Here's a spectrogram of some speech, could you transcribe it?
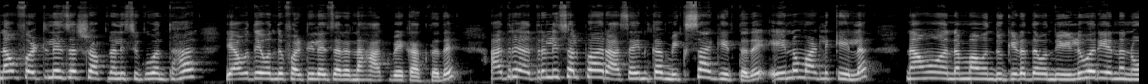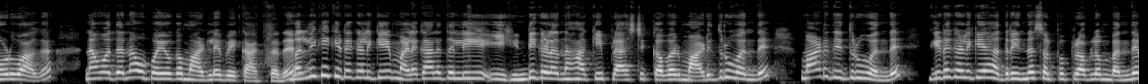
ನಾವು ಫರ್ಟಿಲೈಸರ್ ಶಾಪ್ನಲ್ಲಿ ಸಿಗುವಂತಹ ಯಾವುದೇ ಒಂದು ಫರ್ಟಿಲೈಸರನ್ನು ಹಾಕಬೇಕಾಗ್ತದೆ. ಆದರೆ ಅದರಲ್ಲಿ ಸ್ವಲ್ಪ ರಾಸಾಯನಿಕ ಮಿಕ್ಸ್ ಆಗಿರ್ತದೆ. ಏನೂ ಮಾಡಲಿಕ್ಕೆ ಇಲ್ಲ. ನಾವು ನಮ್ಮ ಒಂದು ಗಿಡದ ಒಂದು ಇಳುವರಿಯನ್ನು ನೋಡುವಾಗ ನಾವು ಅದನ್ನು ಉಪಯೋಗ ಮಾಡಲೇಬೇಕಾಗ್ತದೆ. ಮಲ್ಲಿಗೆ ಗಿಡಗಳಿಗೆ ಮಳೆಗಾಲದಲ್ಲಿ ಈ ಹಿಂಡಿಗಳನ್ನು ಹಾಕಿ ಪ್ಲಾಸ್ಟಿಕ್ ಕವರ್ ಮಾಡಿದ್ರೂ ಒಂದೇ, ಮಾಡದಿದ್ರೂ ಒಂದೇ, ಗಿಡಗಳಿಗೆ ಅದರಿಂದ ಸ್ವಲ್ಪ ಪ್ರಾಬ್ಲಮ್ ಬಂದೇ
